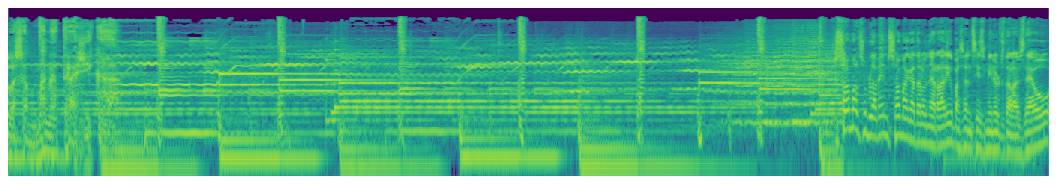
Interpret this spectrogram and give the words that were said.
La setmana tràgica. Som al suplement, som a Catalunya Ràdio, passant 6 minuts de les 10.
